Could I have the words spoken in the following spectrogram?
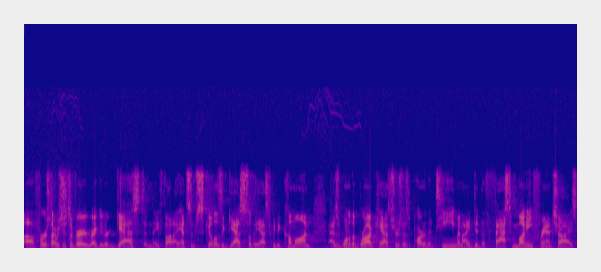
Uh, first, I was just a very regular guest, and they thought I had some skill as a guest, so they asked me to come on as one of the broadcasters as part of the team. And I did the Fast Money franchise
